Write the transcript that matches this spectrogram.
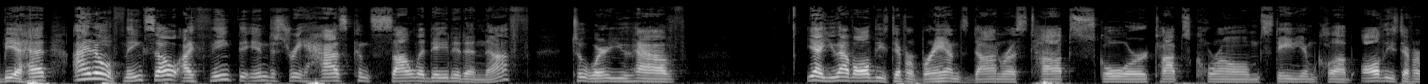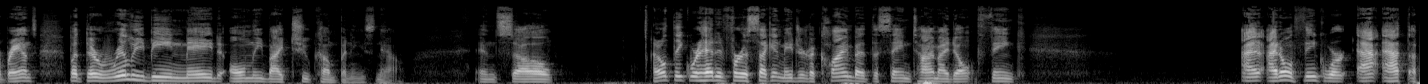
be ahead? I don't think so. I think the industry has consolidated enough to where you have yeah, you have all these different brands Donruss, Topps, Score, Topps Chrome, Stadium Club, all these different brands, but they're really being made only by two companies now. And so I don't think we're headed for a second major decline, but at the same time, I don't think. I, I don't think we're at at, the,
